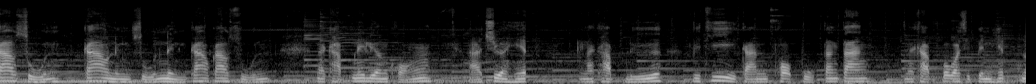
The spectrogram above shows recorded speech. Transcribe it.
090 910 1990 นะครับ ในเรื่องของเชื้อเห็ดนะครับ หรือวิธีการเพาะปลูกต่างๆ นะครับเพราะว่าสิเป็นเห็ดน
